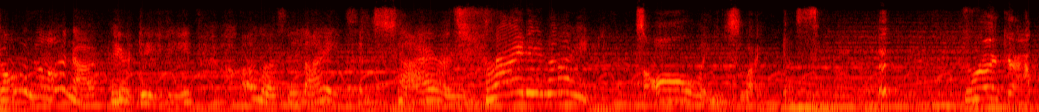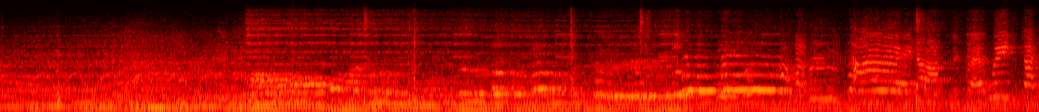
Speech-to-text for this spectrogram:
going on out there, Dee Dee. All those lights and sirens. Friday night. It's always like this. Drink up. Hi, Dr. We thought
